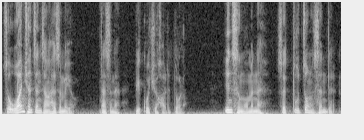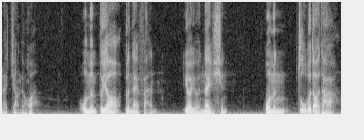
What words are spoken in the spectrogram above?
说完全正常还是没有，但是呢，比过去好的多了。因此，我们呢，说度众生的来讲的话，我们不要不耐烦，要有耐心。我们度不到他，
